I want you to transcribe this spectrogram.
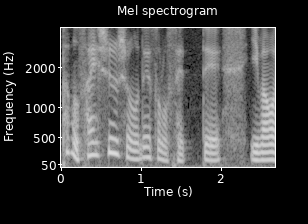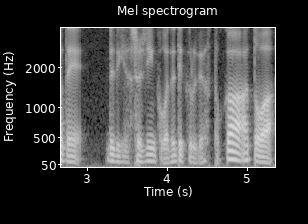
多分最終章でその設定、今まで出てきた主人公が出てくるですとか、あとは、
